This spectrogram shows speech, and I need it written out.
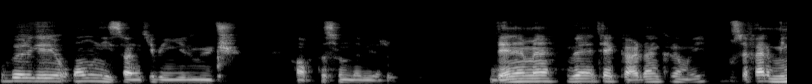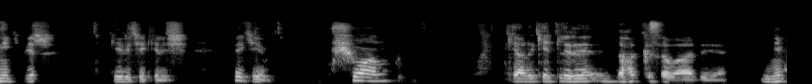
Bu bölgeyi 10 Nisan 2023 haftasında bir deneme ve tekrardan kıramayıp bu sefer minik bir geri çekiliş. Peki şu an hareketleri daha kısa vadeye inip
